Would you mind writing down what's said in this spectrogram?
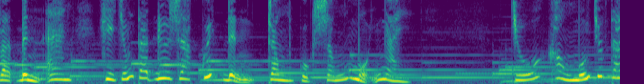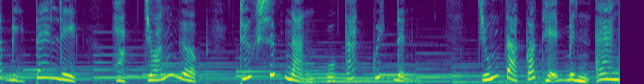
và bình an khi chúng ta đưa ra quyết định trong cuộc sống mỗi ngày. Chúa không muốn chúng ta bị tê liệt hoặc choáng ngợp trước sức nặng của các quyết định. Chúng ta có thể bình an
